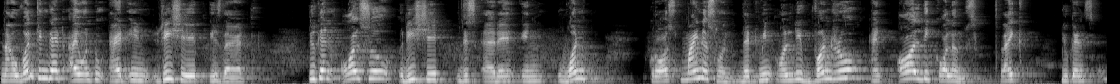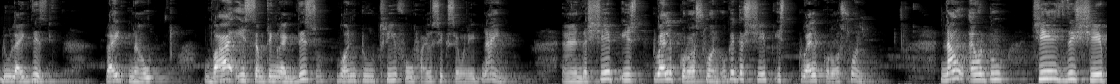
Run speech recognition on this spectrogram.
Now one thing that i want to add in reshape is that you can also reshape this array in 1 cross minus 1 that means only one row and all the columns. Like you can do like this. Right now y is something like this. 1 2 3 4 5 6 7 8 9 and the shape is 12 cross 1 okay the shape is 12 cross 1 now i want to change the shape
